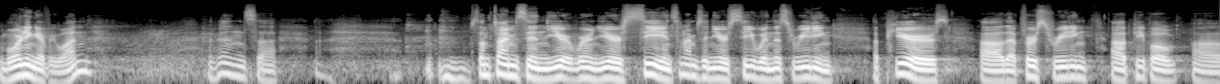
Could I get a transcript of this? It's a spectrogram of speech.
Good morning, everyone. Uh, sometimes in year we're in year C, and sometimes in year C, when this reading appears, uh, that first reading, uh, people uh,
